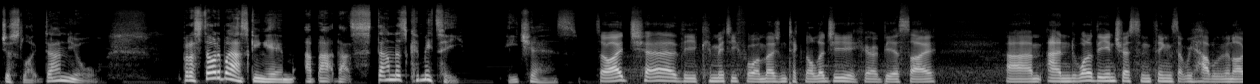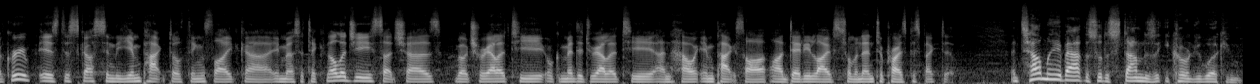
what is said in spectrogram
just like Daniel. But I started by asking him about that standards committee he chairs. So I chair the Committee for Emerging Technology here at BSI. Um, and one of the interesting things that we have within our group is discussing the impact of things like uh, immersive technology, such as virtual reality, augmented reality, and how it impacts our, our daily lives from an enterprise perspective. And tell me about the sort of standards that you're currently working on.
